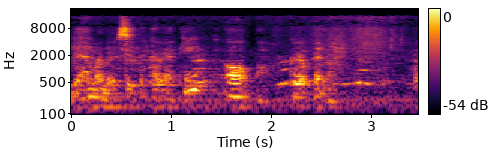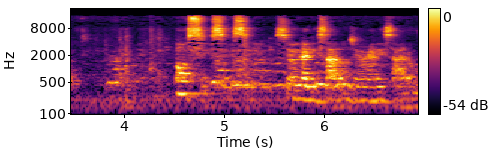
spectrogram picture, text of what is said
Déjame ver si te cabe aquí. Oh, creo que no. Sí, sí, sí. Se organizaron, se organizaron.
